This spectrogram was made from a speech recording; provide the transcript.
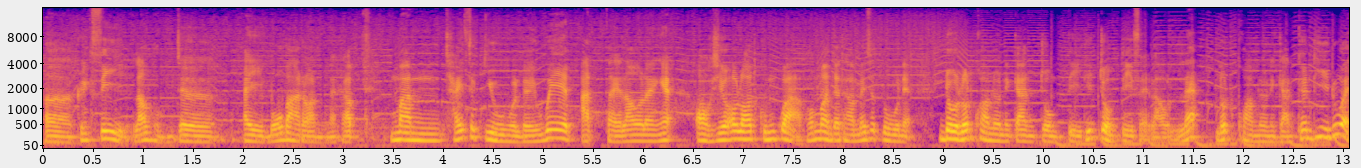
เอ่อคริกซี่แล้วผมเจอ ไอ้โบบารอนนะครับ มันใช้สกิลหมดเลยเวทอัดใส่เราอะไรเงี้ย ออกเชียวเอาลอดคุ้มกว่า เพราะมันจะทำให้ศัตรูเนี่ยโดนลดความเร็วในการโจมตีที่โจมตีใส่เรา และลดความเร็วในการเคลื่อนที่ด้วย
